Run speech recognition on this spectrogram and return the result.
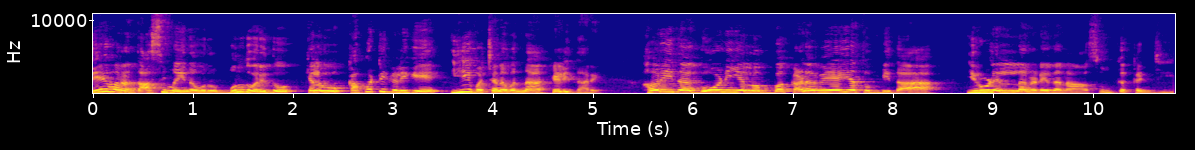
ದೇವರ ದಾಸಿಮಯ್ಯನವರು ಮುಂದುವರಿದು ಕೆಲವು ಕಪಟಿಗಳಿಗೆ ಈ ವಚನವನ್ನ ಹೇಳಿದ್ದಾರೆ. ಹರಿದ ಗೋಣಿಯಲ್ಲೊಬ್ಬ ಕಳವೆಯ ತುಂಬಿದ, ಇರುಳೆಲ್ಲ ನಡೆದನ ಸುಂಕ ಕಂಜಿ.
